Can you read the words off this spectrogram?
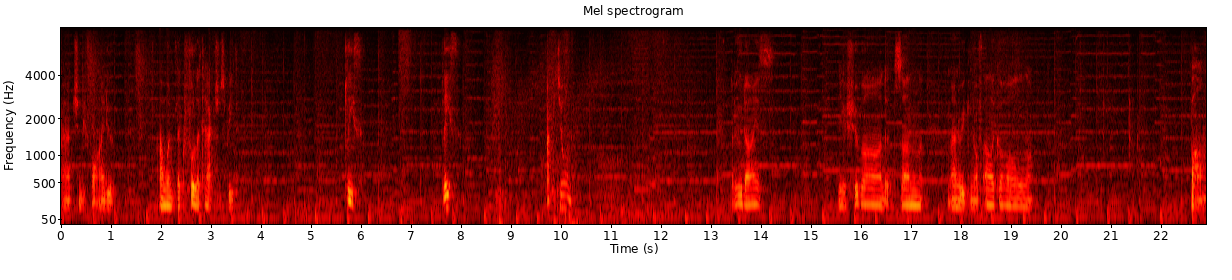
action before I do. I want like full attack speed. Please. Please. Action. But who dies? The Shiva, the sun, man reeking of alcohol. Bomb.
